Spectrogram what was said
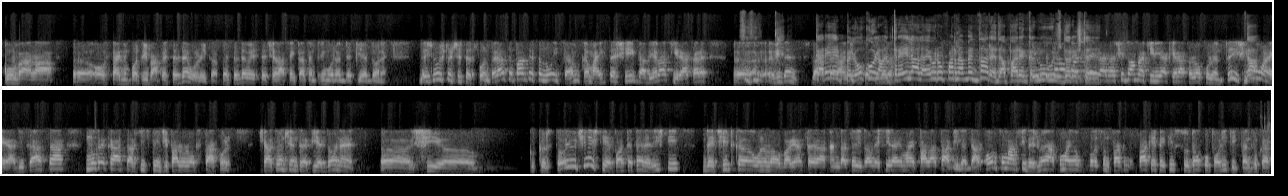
cumva la uh, offside împotriva PSD-ului, că PSD-ul este cel afectat în primul rând de Piedone. Deci nu știu ce să spun. Pe de altă parte să nu uităm că mai există și Gabriela Firea, care uh, evident. Care e pe locul al treilea la europarlamentare, dar pare că nu își dorește... Treilea, dar și doamna Chiria era pe locul întâi și da. nu mai e. Adică asta, nu cred că asta ar fi principalul obstacol. Și atunci între Piedone uh, și uh, Cârstoiu, cine știe, poate peneliștii decid că o variantă a candidaturii doamnei Firea e mai palatabilă. Dar oricum ar fi. Deci noi acum eu vă sunt, fac, fac efectiv sudoku politic, pentru că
